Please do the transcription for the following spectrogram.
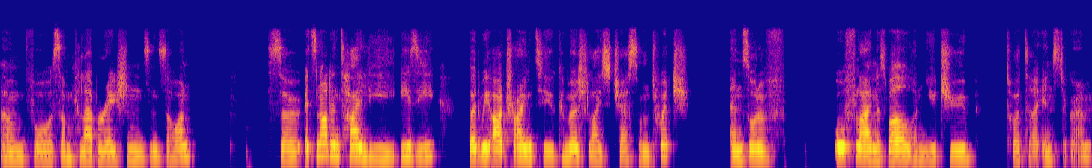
um, for some collaborations and so on. So it's not entirely easy, but we are trying to commercialize chess on Twitch and sort of offline as well on YouTube, Twitter, Instagram,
